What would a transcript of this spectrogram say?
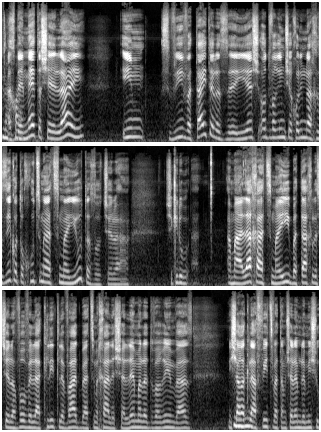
אז נכון. באמת השאלה היא, אם סביב הטייטל הזה יש עוד דברים שיכולים להחזיק אותו חוץ מהעצמאיות הזאת של ה... שכאילו, המהלך העצמאי בתכלס של לבוא ולהקליט לבד בעצמך, לשלם על הדברים, ואז נשאר רק Mhm. להפיץ ואתה משלם למישהו,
